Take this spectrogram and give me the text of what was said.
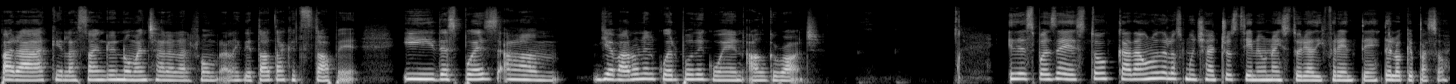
para que la sangre no manchara la alfombra. Like they thought that could stop it. Y después um, llevaron el cuerpo de Gwen al garage. Y después de esto, cada uno de los muchachos tiene una historia diferente de lo que pasó.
